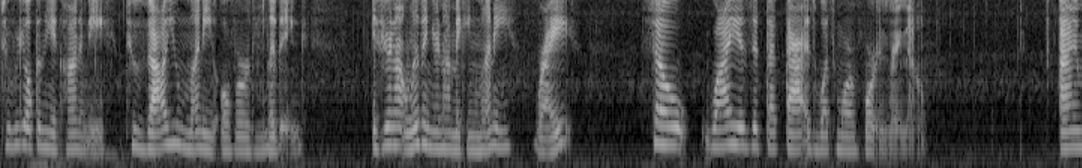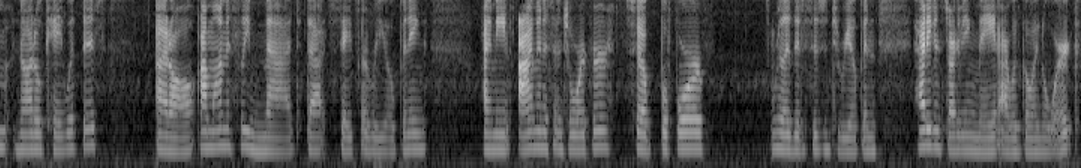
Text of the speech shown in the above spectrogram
to reopen the economy, to value money over living? If you're not living, you're not making money, right? So, why is it that that is what's more important right now? I'm not okay with this at all. I'm honestly mad that states are reopening. I mean, I'm an essential worker, so before really the decision to reopen had even started being made, I was going to work.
